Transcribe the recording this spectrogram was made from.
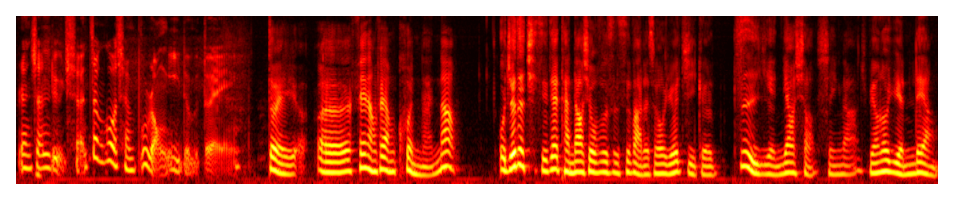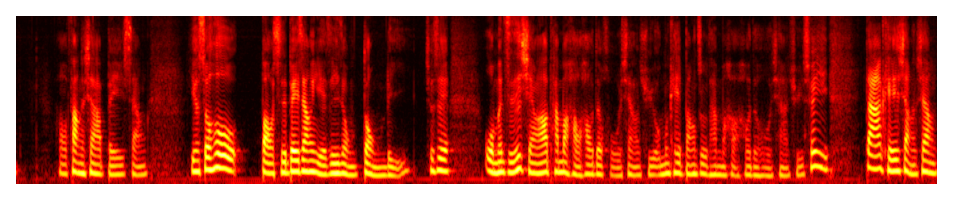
人生旅程。这个过程不容易，对不对？对，呃，非常非常困难。那我觉得，其实，在谈到修复式司法的时候，有几个字眼要小心啦，比方说原谅，哦，放下悲伤，有时候。保持悲伤也是一种动力，就是我们只是想要他们好好的活下去，我们可以帮助他们好好的活下去。所以大家可以想象，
